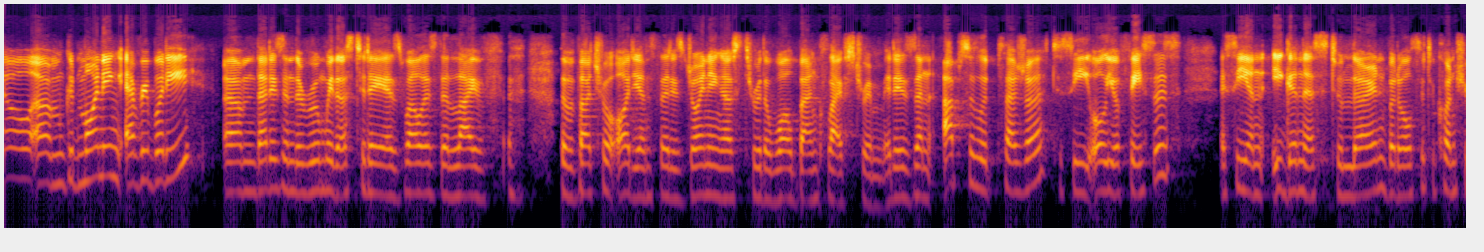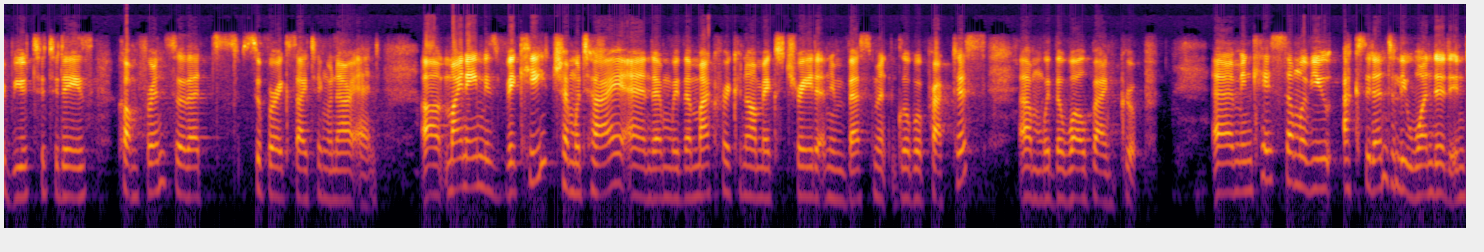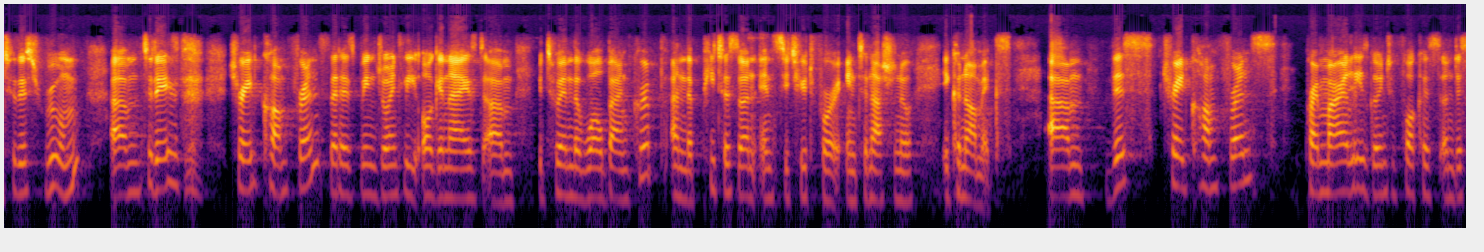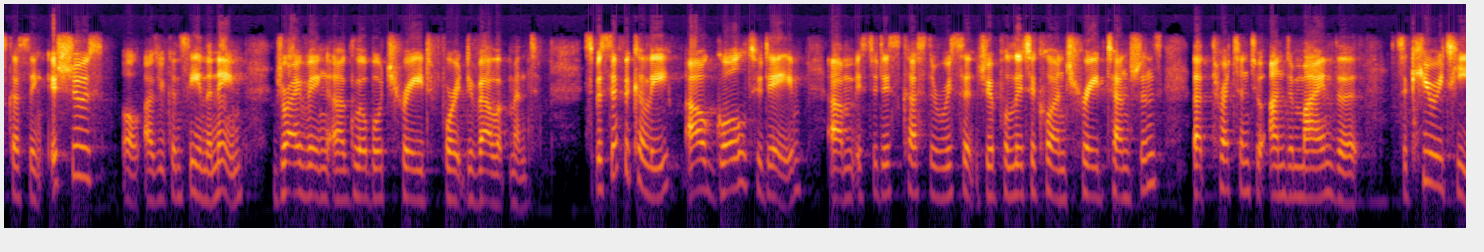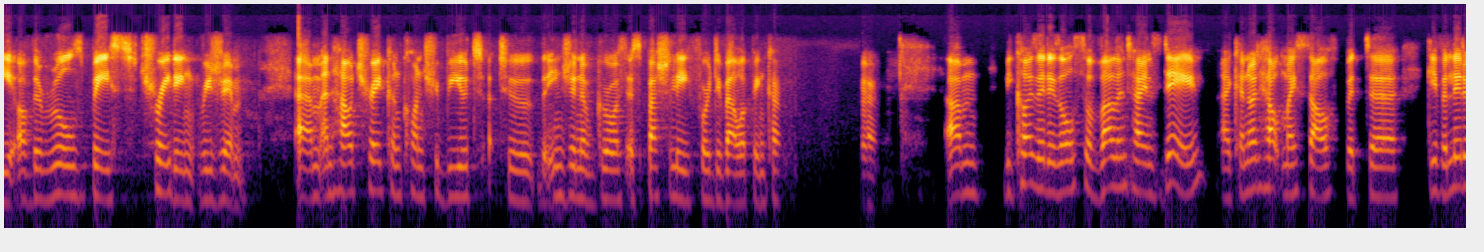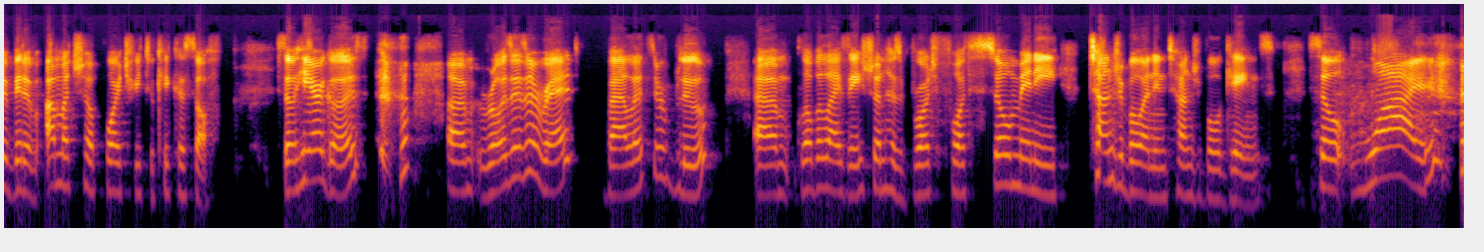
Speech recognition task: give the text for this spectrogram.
So, um, good morning, everybody um, that is in the room with us today, as well as the live, the virtual audience that is joining us through the World Bank live stream. It is an absolute pleasure to see all your faces. I see an eagerness to learn, but also to contribute to today's conference. So that's super exciting on our end. Uh, my name is Vicky Chemutai, and I'm with the Macroeconomics Trade and Investment Global Practice um, with the World Bank Group. Um, in case some of you accidentally wandered into this room, um, today is the trade conference that has been jointly organized um, between the World Bank Group and the Peterson Institute for International Economics. Um, this trade conference primarily is going to focus on discussing issues, well, as you can see in the name, driving uh, global trade for development. Specifically, our goal today um, is to discuss the recent geopolitical and trade tensions that threaten to undermine the security of the rules-based trading regime. Um, and how trade can contribute to the engine of growth, especially for developing countries. Um, because it is also Valentine's Day, I cannot help myself but uh, give a little bit of amateur poetry to kick us off. So here goes. um, roses are red, violets are blue. Um, globalization has brought forth so many tangible and intangible gains. So why?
